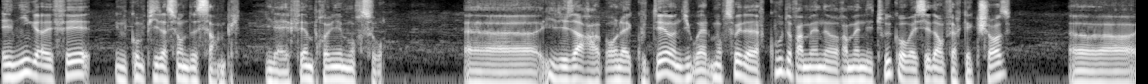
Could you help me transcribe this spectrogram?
Henning avait fait une compilation de samples. Il avait fait un premier morceau. Euh, on l'a écouté, on dit ouais le morceau il a l'air cool, ramène, ramène des trucs, on va essayer d'en faire quelque chose. Euh,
